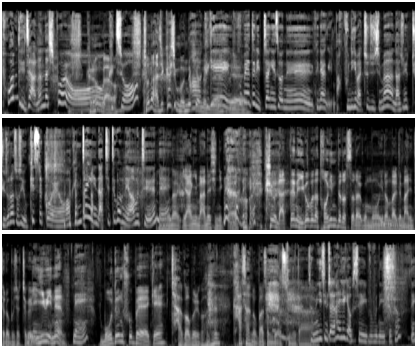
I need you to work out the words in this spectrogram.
포함되지 않았나 싶어요. 그런가요? 그렇죠? 저는 아직까지 못 아, 느꼈는데. 그게 우리 예. 후배들 입장에서는 그냥 막 분위기 맞춰주지만 나중에 뒤돌아서서 욕했을 거예요. 아, 굉장히 낯이 뜨겁네요. 아무튼. 네, 네. 워낙 양이 많으시니까요. 그리고 나 때는 이거보다 더 힘들었어라고 뭐 이런 말들 많이 들어보셨죠. 그 네. 2위는 네. 모든 후배에게 작업을 거는 카사노바 선배였습니다. 전민기 팀장 할 얘기 없어요. 이 부분에 있어서. 네.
